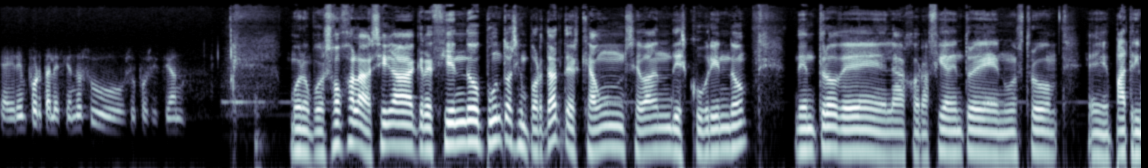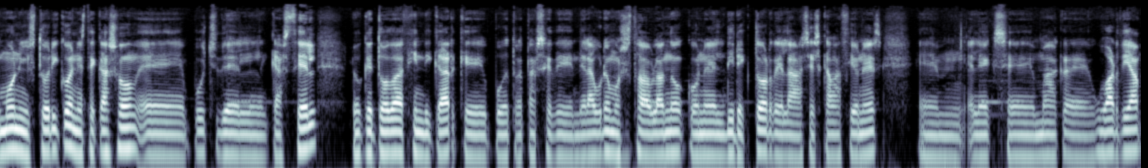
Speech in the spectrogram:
y a ir fortaleciendo su, su posición. Bueno, pues ojalá siga creciendo puntos importantes que aún se van descubriendo dentro de la geografía, dentro de nuestro eh, patrimonio histórico, en este caso eh, Puig del Castel, lo que todo hace indicar que puede tratarse de, de Lauro. Hemos estado hablando con el director de las excavaciones, em, el ex eh, Mac eh, Guardia.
